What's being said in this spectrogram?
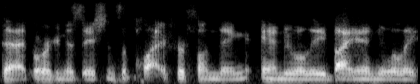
that organizations apply for funding annually, biannually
